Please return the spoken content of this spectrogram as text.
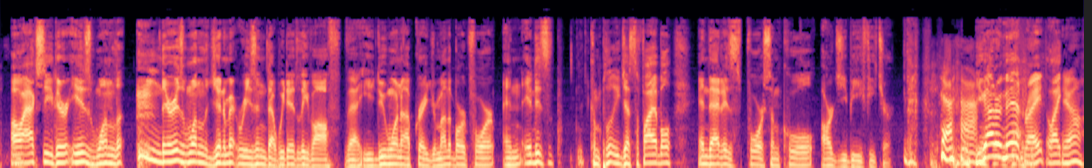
oh, actually, there is one. Le- there is one legitimate reason that we did leave off that you do want to upgrade your motherboard for, and it is completely justifiable, and that is for some cool RGB feature. you got to admit, right? Like, yeah.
